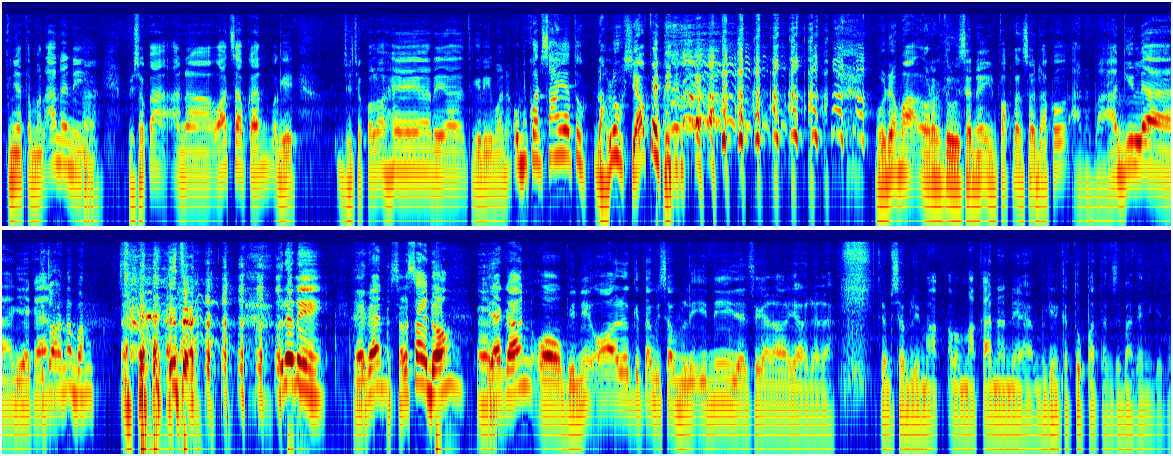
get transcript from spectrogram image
punya teman Ana nih. Hah. Besok kan Ana WhatsApp kan pagi. Jaja Koloher ya kirimannya. Oh bukan saya tuh. Dah lu siapa nih? Udah mak orang tulisannya infak dan sodako, Ana bagilah, ya kan? Itu anak bang. Udah nih, ya kan? Selesai dong, ya kan? Wow, bini, oh aduh, kita bisa beli ini dan segala ya udahlah. Kita bisa beli mak makanan ya, bikin ketupat dan sebagainya gitu.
